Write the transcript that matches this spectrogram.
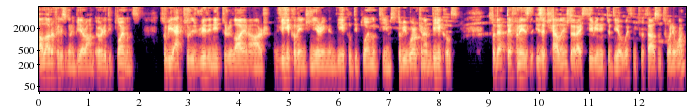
a lot of it is going to be around early deployments. So we actually really need to rely on our vehicle engineering and vehicle deployment teams to be working on vehicles so that definitely is, is a challenge that I see we need to deal with in 2021.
